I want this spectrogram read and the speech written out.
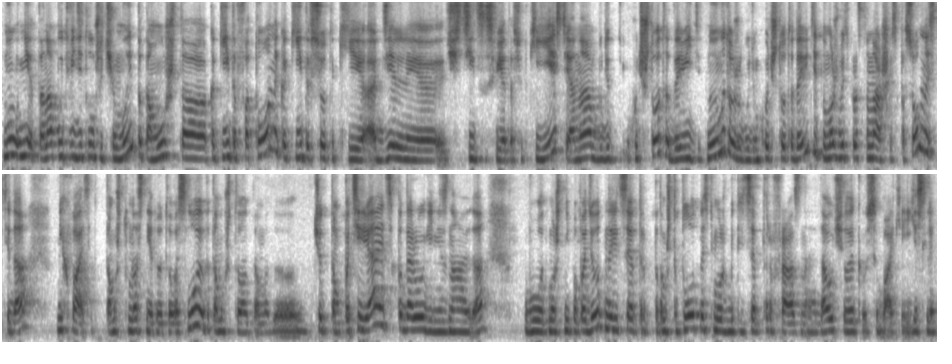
Ну, нет, она будет видеть лучше, чем мы, потому что какие-то фотоны, какие-то все-таки отдельные частицы света все-таки есть, и она будет хоть что-то довидеть. Ну, и мы тоже будем хоть что-то довидеть, но, может быть, просто нашей способности, да, не хватит, потому что у нас нет этого слоя, потому что там э, что-то там потеряется по дороге, не знаю, да вот, может, не попадет на рецептор, потому что плотность может быть рецепторов разная, да, у человека и у собаки. Если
